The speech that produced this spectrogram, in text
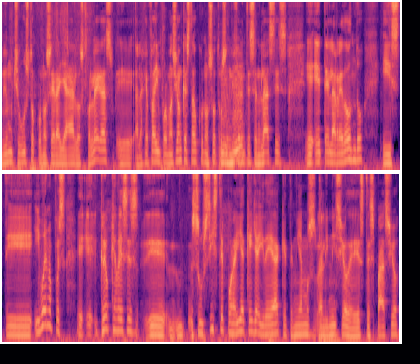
Me dio mucho gusto conocer allá a los colegas, eh, a la jefa de información que ha estado con nosotros en diferentes enlaces, eh, Etela Redondo. Este, y bueno, pues eh, creo que a veces subsiste por ahí aquella idea que teníamos al inicio de este espacio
